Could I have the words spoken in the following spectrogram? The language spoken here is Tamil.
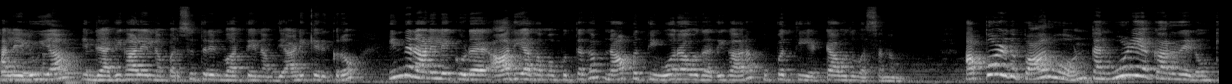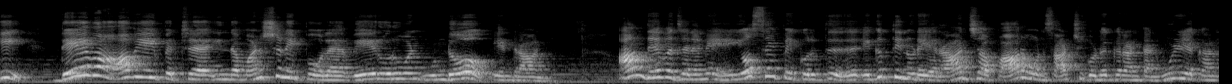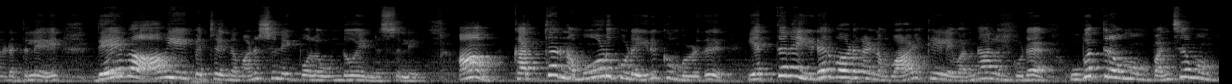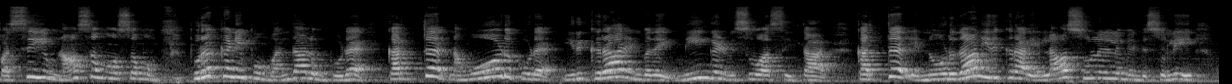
ஹalleluya. இன்று அதிகாலையில் நம் பரிசுத்தரின் வார்த்தையை நாம் தியானிக்க இருக்கிறோம். இந்த நாளிலே கூட ஆதியாகம புத்தகம் நாற்பத்தி ஓராவது அதிகாரம் முப்பத்தி எட்டாவது வசனம். அப்பொழுது பார்வோன் தன் ஊழியக்காரரை நோக்கி தேவ ஆவியை பெற்ற இந்த மனுஷனைப் போல வேறொருவன் உண்டோ? என்றான். ஆம் தேவ ஜனமே யோசேப்பை குறித்து எகிப்தினுடைய ராஜா பார்வோன் சாட்சி கொடுக்கிறான் தன் ஊழியக்காரனிடத்திலே தேவ ஆவியை பெற்ற இந்த மனுஷனைப் போல உண்டோ என்று சொல்லி. ஆம் கர்த்தர் நம்மோடு கூட இருக்கும் பொழுது எத்தனை இடர்பாடுகள் நம் வாழ்க்கையிலே வந்தாலும் கூட உபத்திரவமும் பஞ்சமும் பசியும் நாசமோசமும் புறக்கணிப்பும் வந்தாலும் கூட கர்த்தர் நம்மோடு கூட இருக்கிறார் என்பதை நீங்கள் விசுவாசித்தால் கர்த்தர் என்னோடுதான் இருக்கிறார் எல்லா சூழலிலும் என்று சொல்லி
